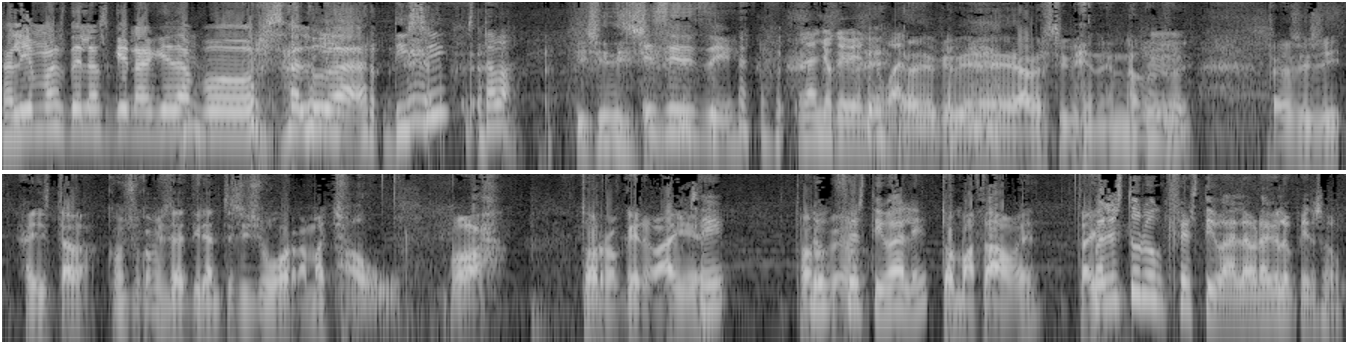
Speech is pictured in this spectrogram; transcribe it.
¿Alguien más de la esquina queda por saludar? ¿Disi estaba? Isi, Disi. Sí, sí, sí. El año que viene El igual. año que viene, a ver si viene, no lo sé. Pero sí, sí, ahí estaba, con su camiseta de tirantes y su gorra, macho. Buah, todo rockero ahí, ¿eh? Sí. Todo Look rockero. festival, ¿eh? Todo mazao, ¿eh? Está ¿Cuál ahí. es tu look festival, ahora que lo pienso?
